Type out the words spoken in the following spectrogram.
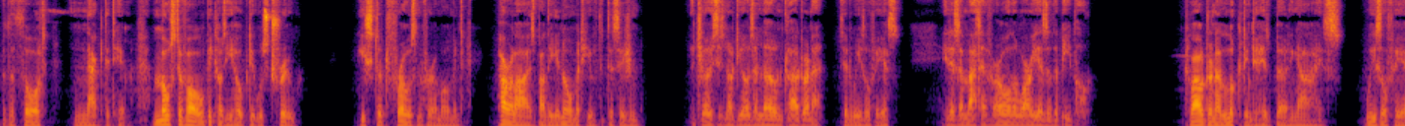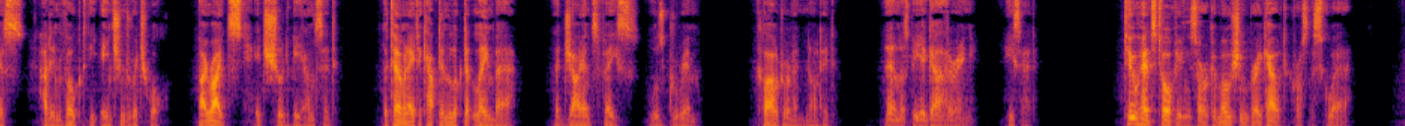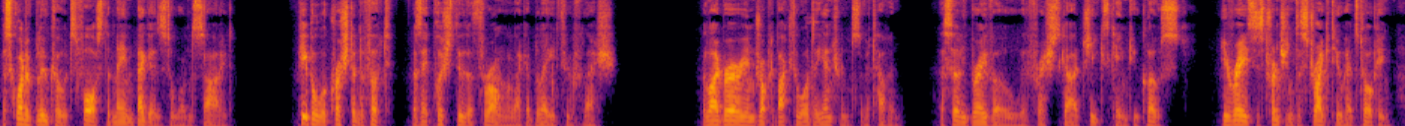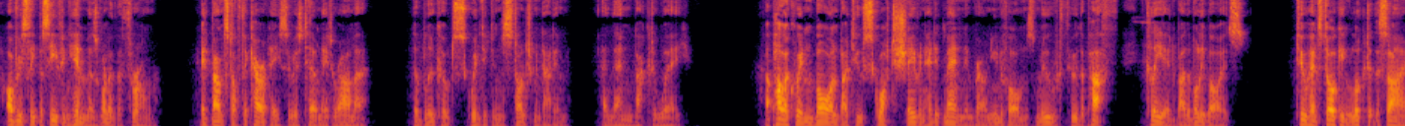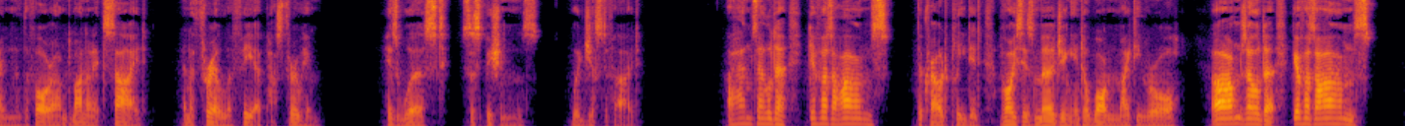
but the thought nagged at him, most of all because he hoped it was true. He stood frozen for a moment, paralyzed by the enormity of the decision. The choice is not yours alone, Cloudrunner, said Weasel Fierce. It is a matter for all the warriors of the people. Cloudrunner looked into his burning eyes. Weasel Fierce had invoked the ancient ritual. By rights, it should be answered. The Terminator captain looked at Lame Bear. The giant's face was grim. Cloudrunner nodded. There must be a gathering, he said. Two heads talking saw a commotion break out across the square. A squad of bluecoats forced the main beggars to one side. People were crushed underfoot as they pushed through the throng like a blade through flesh. The librarian dropped back towards the entrance of a tavern. A surly bravo with fresh scarred cheeks came too close. He raised his truncheon to strike Two Heads Talking, obviously perceiving him as one of the throng. It bounced off the carapace of his Terminator armor. The bluecoat squinted in astonishment at him, and then backed away. A palanquin borne by two squat, shaven-headed men in brown uniforms moved through the path cleared by the bully boys. Two Heads Talking looked at the sign of the four-armed man on its side, and a thrill of fear passed through him. His worst suspicions were justified. Arms, Elder! Give us arms! the crowd pleaded, voices merging into one mighty roar. Arms, Elder! Give us arms!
